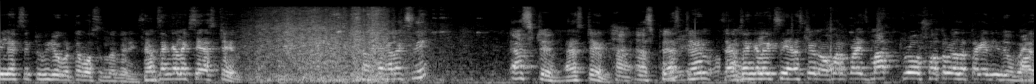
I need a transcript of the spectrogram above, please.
রিল্যাক্স একটু ভিডিও করতে পছন্দ করি। Samsung Galaxy S ten Samsung Galaxy S10 S ten হ্যাঁ S S10 ten Samsung Galaxy S ten offer price মাত্র সতেরো হাজার টাকা দিয়ে দেবো ভাই?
